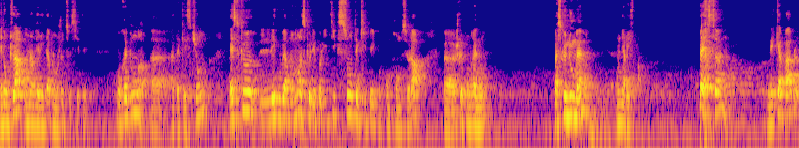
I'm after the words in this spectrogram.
Et donc là, on a un véritable enjeu de société. Pour répondre euh, à, ta question, est-ce que les gouvernements, est-ce que les politiques sont équipés pour comprendre cela? Euh, Je répondrai non. Parce que nous-mêmes, on n'y arrive pas. Personne n'est capable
